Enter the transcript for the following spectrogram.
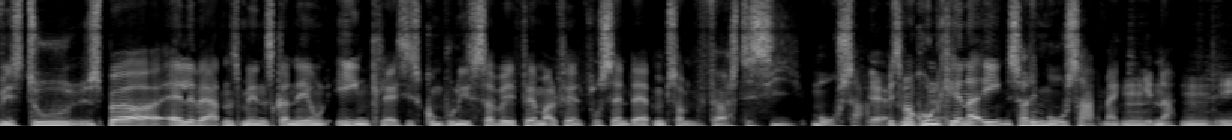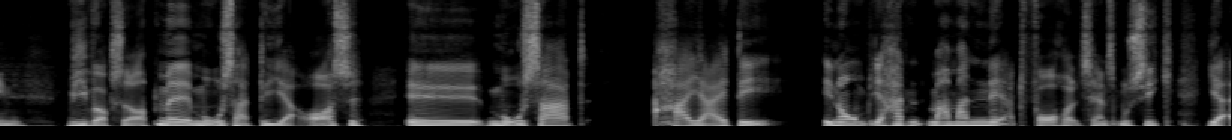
hvis du spørger alle verdens mennesker, nævn en klassisk komponist, så vil 95 procent af dem som den første sige Mozart. Ja. Hvis man kun kender en, så er det Mozart, man mm, kender. Mm, enig. Vi er vokset op med Mozart, det er jeg også. Øh, Mozart har jeg det enormt... Jeg har et meget, meget nært forhold til hans musik. Jeg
